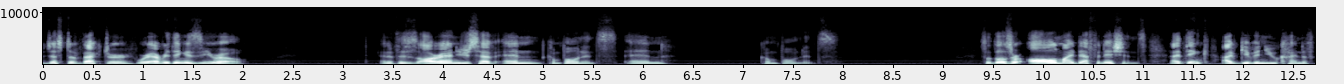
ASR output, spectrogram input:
just a vector where everything is 0. And if this is Rn, you just have n components. n components. So those are all my definitions. I think I've given you kind of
